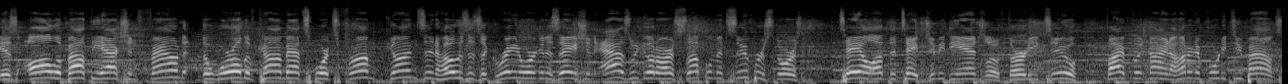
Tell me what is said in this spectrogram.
is all about the action. Found the world of combat sports from Guns and Hoses, a great organization. As we go to our supplement superstores, tale of the tape. Jimmy D'Angelo, 32, 5 foot 9, 142 pounds.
